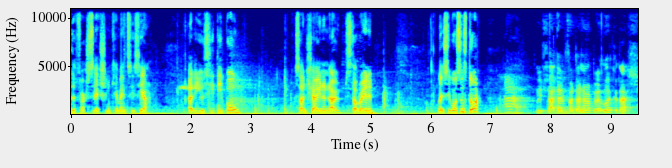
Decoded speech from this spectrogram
The first session commences here at the UCD Bowl. Sun's shining now, stop raining. Let's see what's in store. Ah, we've sat down for dinner, but look at this.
